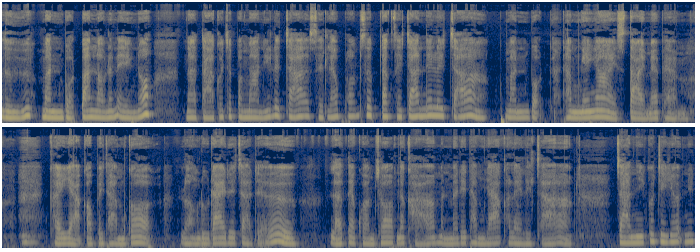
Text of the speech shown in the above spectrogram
หรือมันบดบ้านเรานั่นเองเนาะหน้าตาก็จะประมาณนี้เลยจ้า เสร็จแล้วพร้อมเสิร์ฟตักใส่จานได้เลยจ้า มันบดทำง่ายๆ สไตล์แม่แพมใครอยากเอาไปทำก็ลองดูได้ด้วยจ้าเด้อแล้วแต่ความชอบนะคะ มันไม่ได้ทำยากอะไรเลยจ้า จานนี้ก็จะเยอะนิด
